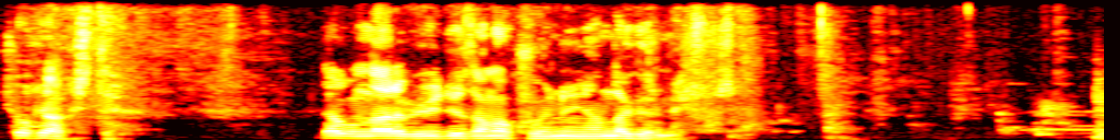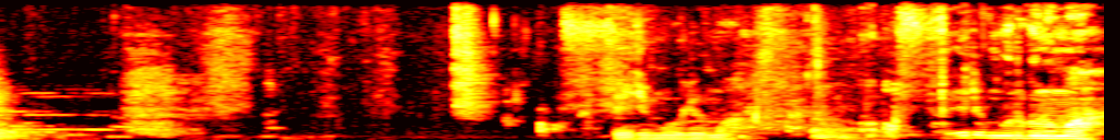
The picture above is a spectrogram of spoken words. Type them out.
Çok yakıştı. Ya bunları büyüdüğü zaman koyunun yanında görmek var. Aferin oğluma. Aferin vurgunuma.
